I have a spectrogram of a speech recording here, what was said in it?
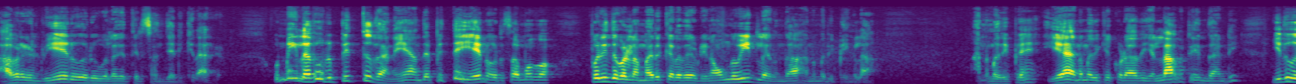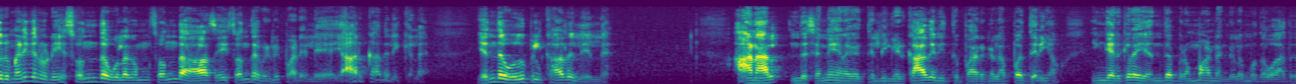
அவர்கள் வேறு ஒரு உலகத்தில் சஞ்சரிக்கிறார்கள். உண்மையில் அது ஒரு பித்து தானே? அந்த பித்தை ஏன் ஒரு சமூகம் புரிந்து கொள்ள மறுக்கிறது அப்படின்னா உங்கள் வீட்டில் இருந்தால் அனுமதிப்பீங்களா? அனுமதிப்பேன். ஏன் அனுமதிக்கக்கூடாது எல்லாவற்றையும் தாண்டி இது ஒரு மனிதனுடைய சொந்த உலகம் சொந்த ஆசை சொந்த வெளிப்பாடு இல்லையா யார் காதலிக்கலை? எந்த வகுப்பில் காதல் இல்லை? ஆனால் இந்த சென்னை நகரத்தில் நீங்கள் காதலித்து பாருங்கள் அப்போ தெரியும் இங்கே இருக்கிற எந்த பிரம்மாண்டங்களும் உதவாது.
